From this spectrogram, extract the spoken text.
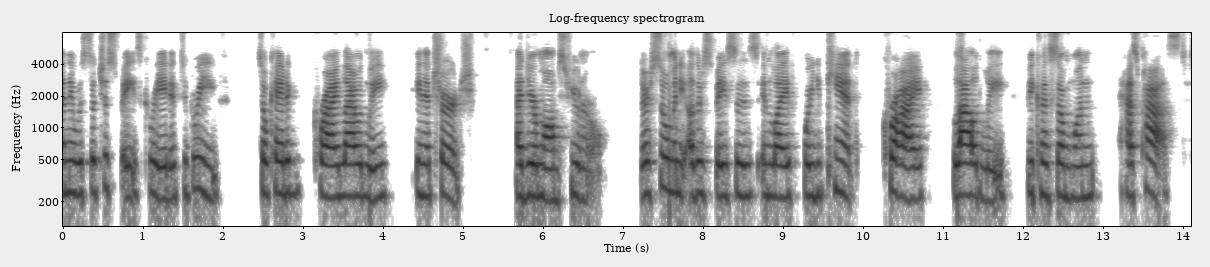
and it was such a space created to grieve. It's okay to cry loudly in a church at your mom's funeral. There's so many other spaces in life where you can't cry loudly because someone has passed.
